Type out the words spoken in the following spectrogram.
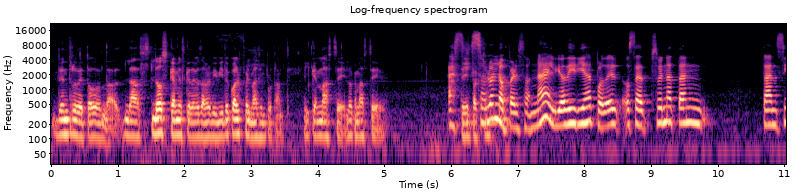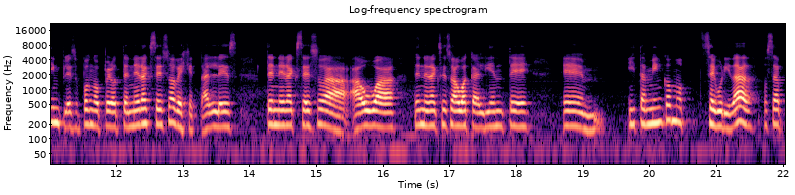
dentro de todos la- los cambios que debes haber vivido? ¿Cuál fue el más importante? El que más te, lo que más te... Así, impactó? solo en lo personal, yo diría poder, o sea, suena tan, tan simple, supongo, pero tener acceso a vegetales, tener acceso a agua, tener acceso a agua caliente em, y también como seguridad, o sea,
